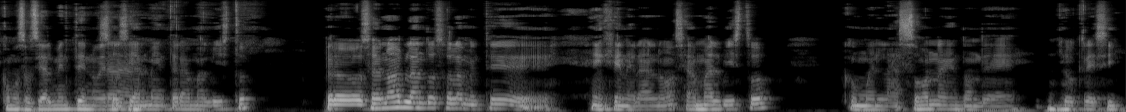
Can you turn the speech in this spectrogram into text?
Como socialmente no era. Socialmente era mal visto. Pero, o sea, no hablando solamente en general, ¿no? O sea, mal visto como en la zona en donde uh -huh. yo crecí.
